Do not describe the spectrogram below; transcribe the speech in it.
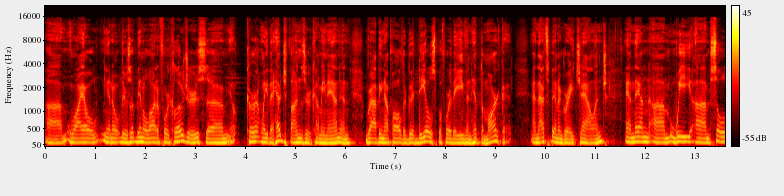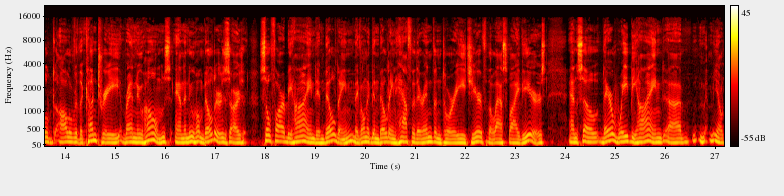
Um, while you know there's been a lot of foreclosures, um, you know, currently the hedge funds are coming in and grabbing up all the good deals before they even hit the market, and that's been a great challenge. And then um, we um, sold all over the country brand new homes, and the new home builders are so far behind in building. They've only been building half of their inventory each year for the last five years. And so they're way behind, uh, you know,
